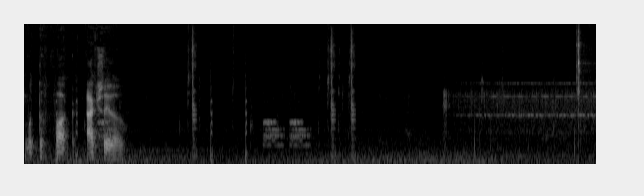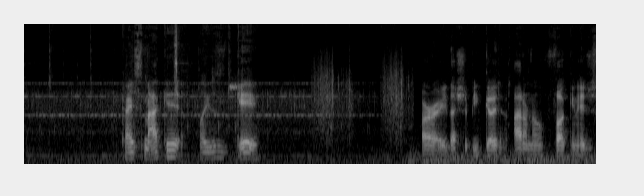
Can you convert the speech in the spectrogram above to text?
What the fuck? Actually, though. Can I smack it? Like, this is gay. Alright, that should be good. I don't know. Fucking, it just,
